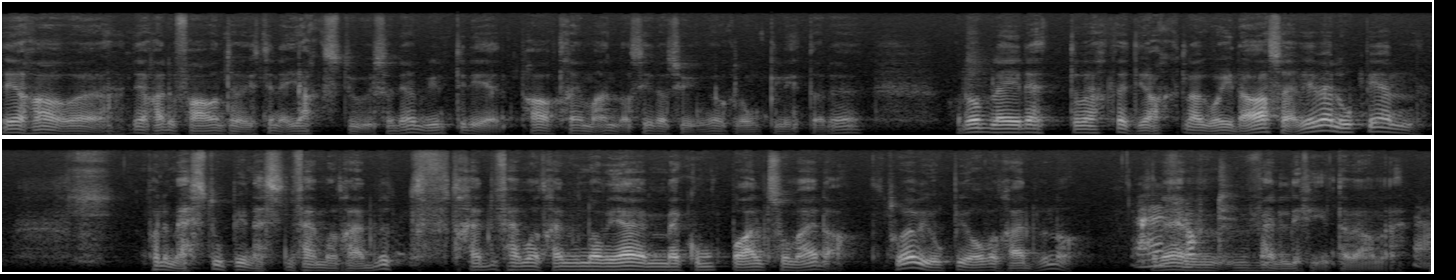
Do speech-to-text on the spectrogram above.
Der, har, eh, der hadde faren til Øystein en jaktstue, så der begynte de et par-tre mann å sitte og synge og klunke litt. Og, det, og da ble det etter hvert et jaktlag, og i dag så er vi vel oppe igjen på det meste oppe i nesten 35. 30-35 når vi er med komp og alt som er da. Så tror jeg vi er oppe i over 30 nå. Ja, Så det det er flott. veldig fint å være med. Ja,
